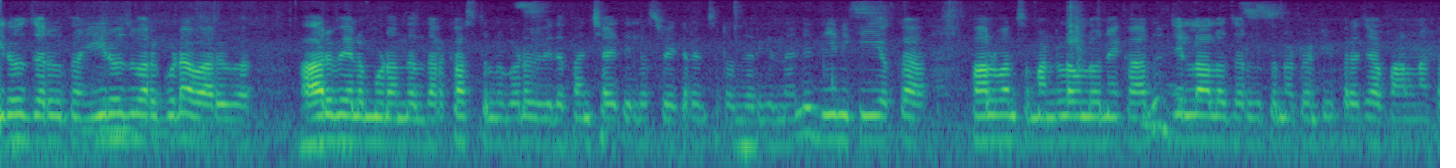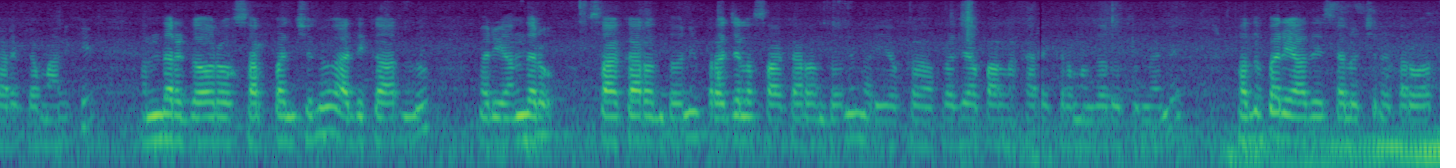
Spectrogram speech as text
ఈరోజు జరుగుతున్న ఈ రోజు వరకు కూడా వారు ఆరు వేల మూడు వందల దరఖాస్తులను కూడా వివిధ పంచాయతీల్లో స్వీకరించడం జరిగిందండి. దీనికి ఈ యొక్క పాల్వంచ మండలంలోనే కాదు జిల్లాలో జరుగుతున్నటువంటి ప్రజాపాలన కార్యక్రమానికి అందరు గౌరవ సర్పంచులు అధికారులు మరియు అందరూ సహకారంతో ప్రజల సహకారంతో మరి యొక్క ప్రజాపాలన కార్యక్రమం జరుగుతుందండి. తదుపరి ఆదేశాలు వచ్చిన తర్వాత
